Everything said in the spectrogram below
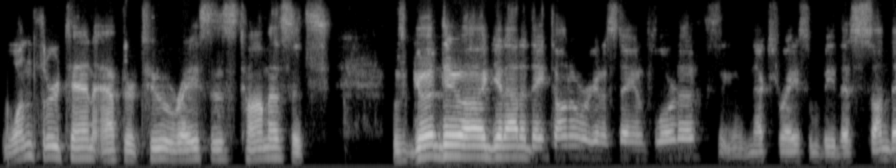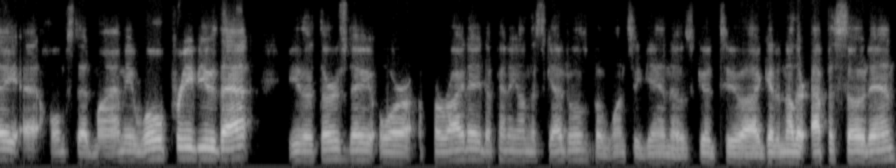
one through 10 after two races. Thomas, it's it was good to uh, get out of Daytona. We're going to stay in Florida. Next race will be this Sunday at Homestead, Miami. We'll preview that either Thursday or Friday, depending on the schedules. But once again, it was good to uh, get another episode in.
